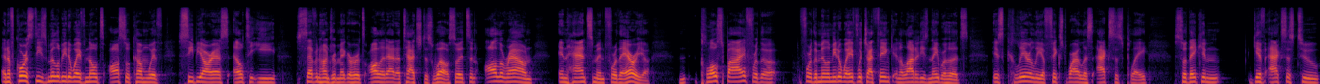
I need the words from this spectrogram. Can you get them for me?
And of course, these millimeter wave notes also come with CBRS, LTE, 700 megahertz, all of that attached as well. So it's an all around enhancement for the area. Close by for the for the millimeter wave, which I think in a lot of these neighborhoods is clearly a fixed wireless access play, so they can give access to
